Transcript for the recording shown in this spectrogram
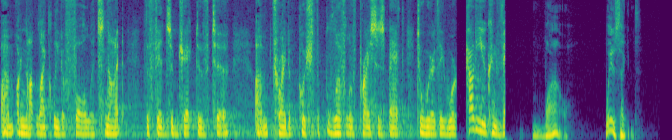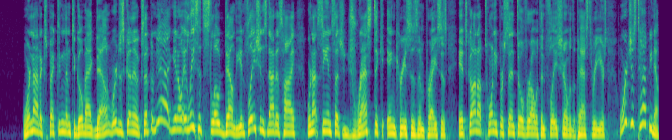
um, are not likely to fall. It's not the Fed's objective to um, try to push the level of prices back to where they were. How do you convince? Wow. Wait a second. We're not expecting them to go back down. We're just going to accept them. Yeah, you know, at least it's slowed down. The inflation's not as high. We're not seeing such drastic increases in prices. It's gone up 20% overall with inflation over the past three years. We're just happy now.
